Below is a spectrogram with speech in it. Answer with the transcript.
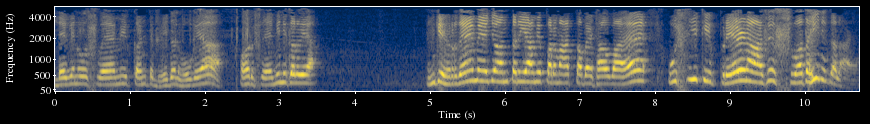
लेकिन वो स्वयं ही कंठ भेदन हो गया और स्वयं ही निकल गया। इनके हृदय में जो अंतर्यामी परमात्मा बैठा हुआ है, उसी की प्रेरणा से स्वतः ही निकल आया।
